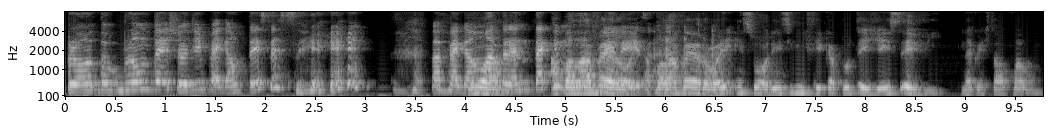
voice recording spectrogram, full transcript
Pronto, o Bruno deixou de pegar um TCC pra pegar Vamos uma matéria no Tecmundo. A palavra herói. beleza. A palavra herói, em sua origem, significa proteger e servir, né? Que a gente estava falando.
